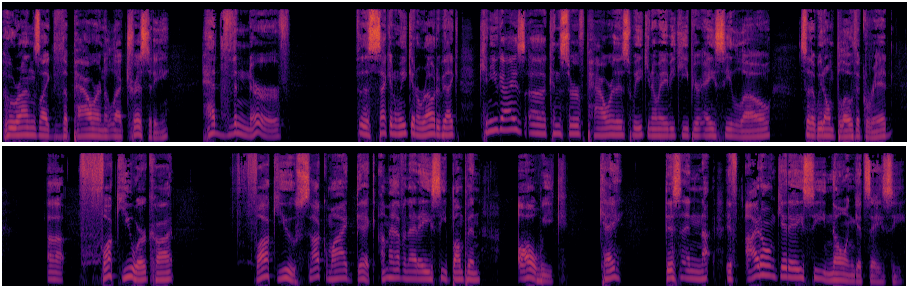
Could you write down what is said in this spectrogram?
who runs like the power and electricity, had the nerve for the second week in a row to be like, "Can you guys uh, conserve power this week? You know, maybe keep your AC low so that we don't blow the grid." Uh, fuck you, ERCOT. Fuck you. Suck my dick. I'm having that AC bumping all week. Okay? This and not if I don't get AC, no one gets AC.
